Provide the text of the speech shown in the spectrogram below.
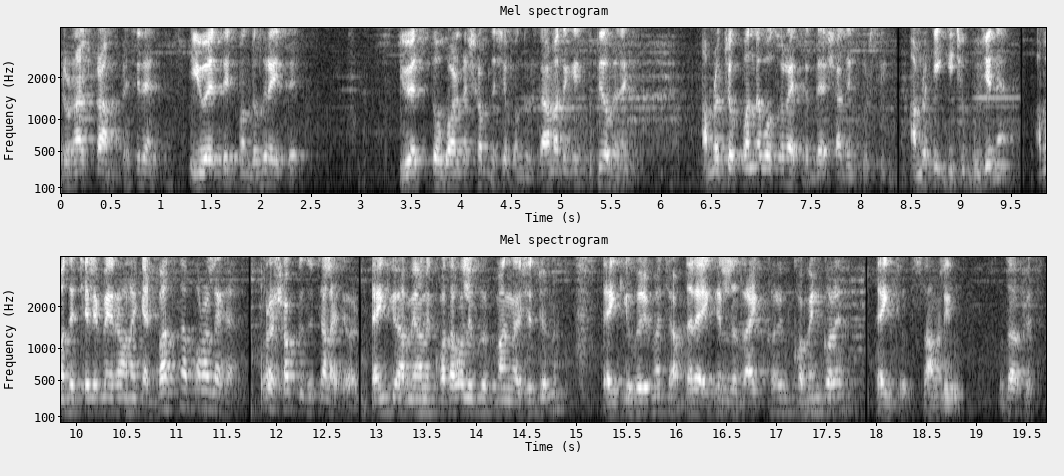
Donald Trump president, USA বন্ধ করে ইউএস তো ওয়ার্ল্ডের সব দেশে বন্ধ করছে আমাদের কি ক্ষতি হবে নাকি? আমরা চৌপ্পান্ন বছর আজকে দেশ স্বাধীন করছি। আমরা কি কিছু বুঝি না? আমাদের ছেলে মেয়েরা অনেক অ্যাডভান্স না পড়ালেখা? ওরা সব কিছু চালাইতে পারে থ্যাংক ইউ আমি অনেক কথা বলি বাংলাদেশের জন্য। থ্যাংক ইউ ভেরি মাচ আপনারা এখানে লাইক করেন কমেন্ট করেন। থ্যাংক ইউ আসসালামু আলাইকুম। খুদা হাফেজ।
